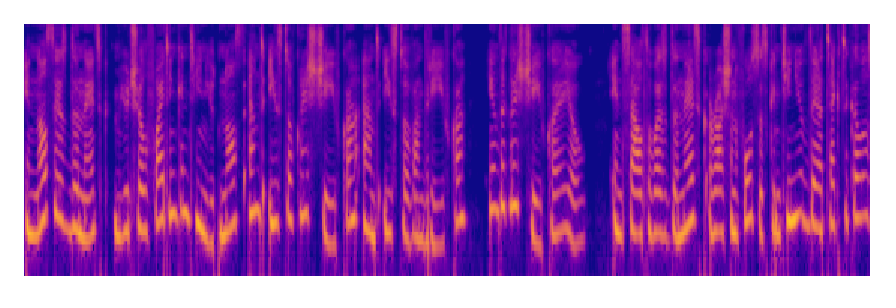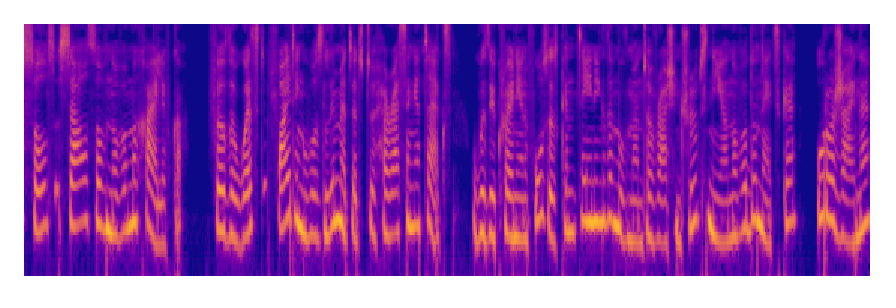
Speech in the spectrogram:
In northeast Donetsk, mutual fighting continued north and east of Klishchiivka and east of Andriivka in the Klishchiivka AO. In southwest Donetsk, Russian forces continued their tactical assaults south of Novomykhailivka. Further west, fighting was limited to harassing attacks, with Ukrainian forces containing the movement of Russian troops near Novodonetsk, Urozhaine,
